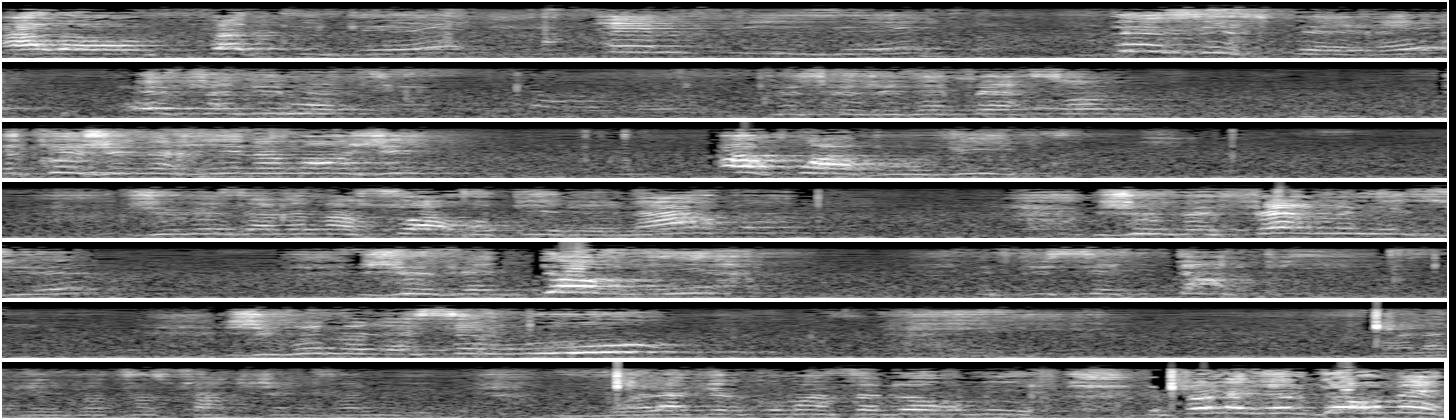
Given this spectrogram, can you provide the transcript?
Alors fatiguée, épuisée, désespérée, elle se dit, mais puisque je n'ai personne et que je n'ai rien à manger, à quoi bon vivre? Je vais aller m'asseoir au pied d'un arbre, je vais fermer mes yeux, je vais dormir, et puis c'est tant pis. Je vais me laisser mou. Voilà qu'elle va s'asseoir, chers amis. Voilà qu'elle commence à dormir. Et pendant qu'elle dormait,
